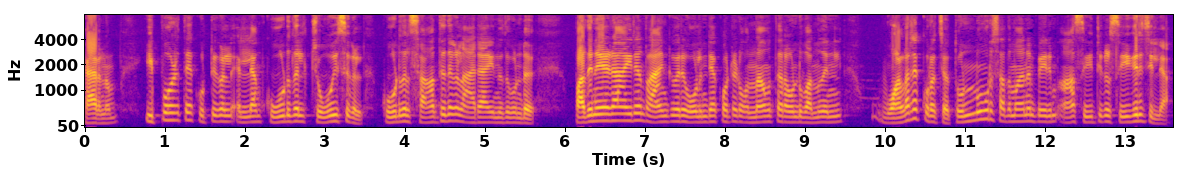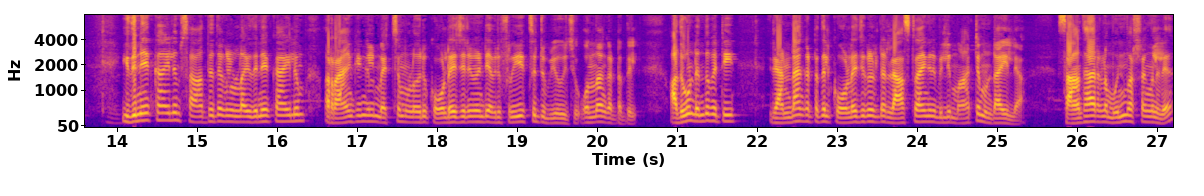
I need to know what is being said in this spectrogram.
കാരണം ഇപ്പോഴത്തെ കുട്ടികൾ എല്ലാം കൂടുതൽ ചോയ്സുകൾ കൂടുതൽ സാധ്യതകൾ ആരായുന്നതുകൊണ്ട് പതിനേഴായിരം റാങ്ക് വരെ ഓൾ ഇന്ത്യ കോട്ടയുടെ ഒന്നാമത്തെ റൗണ്ട് വന്നതിൽ വളരെ കുറച്ച് തൊണ്ണൂറ് ശതമാനം പേരും ആ സീറ്റുകൾ സ്വീകരിച്ചില്ല. ഇതിനേക്കാളും സാധ്യതകളുള്ള ഇതിനേക്കാളും റാങ്കിങ്ങിൽ മെച്ചമുള്ള ഒരു കോളേജിന് വേണ്ടി അവർ ഫ്രീ എക്സിറ്റ് ഉപയോഗിച്ചു ഒന്നാം ഘട്ടത്തിൽ. അതുകൊണ്ട് എന്ത് പറ്റി? രണ്ടാം ഘട്ടത്തിൽ കോളേജുകളുടെ ലാസ്റ്റ് റാങ്കിന് വലിയ മാറ്റമുണ്ടായില്ല സാധാരണ മുൻ വർഷങ്ങളിൽ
